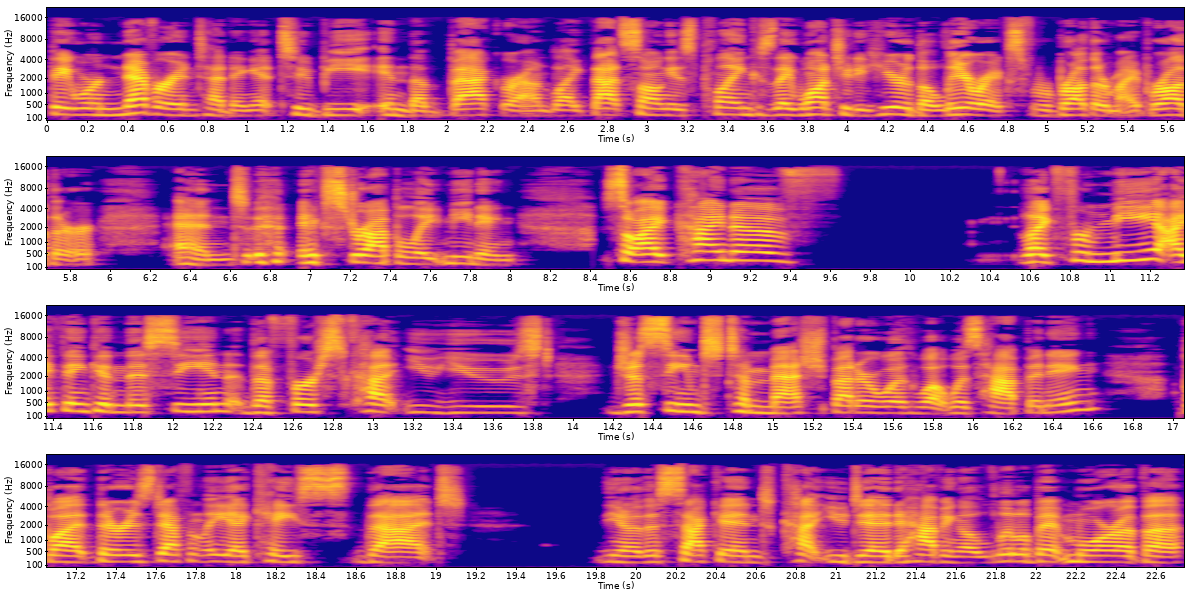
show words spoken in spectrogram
they were never intending it to be in the background. Like that song is playing because they want you to hear the lyrics for Brother My Brother and extrapolate meaning. So I kind of, like for me, I think in this scene, the first cut you used just seemed to mesh better with what was happening. But there is definitely a case that, you know, the second cut you did having a little bit more of a,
